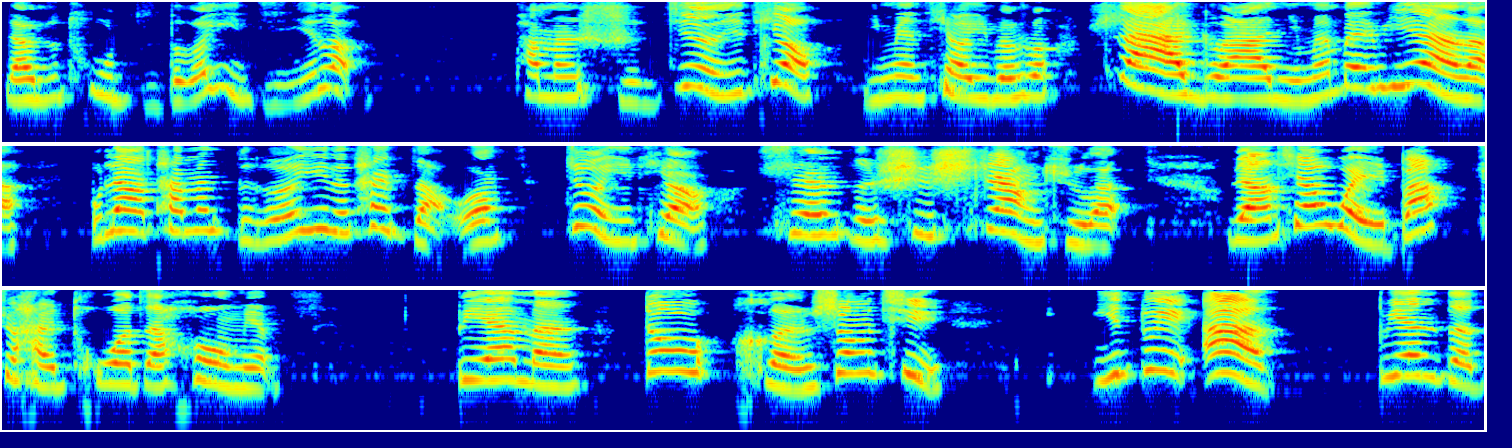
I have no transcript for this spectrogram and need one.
两只兔子得意极了，他们使劲一跳。一面跳一边说：“帅哥，你们被骗了，不料他们得意的太早了。这一跳，身子是上去了，两条尾巴却还拖在后面。鳖们都很生气，一对岸边的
